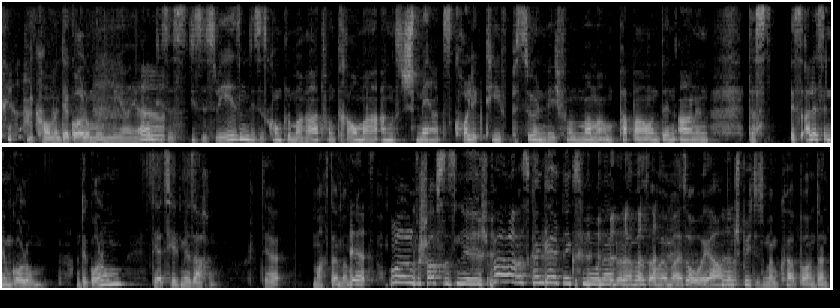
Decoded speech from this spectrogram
gekommen, der Gollum in mir. Ja? ja? Dieses, dieses Wesen, dieses Konglomerat von Trauma, Angst, Schmerz, kollektiv, persönlich, von Mama und Papa und den Ahnen, das ist alles in dem Gollum. Und der Gollum, der erzählt mir Sachen. Der macht da immer im ja. Kopf, oh, du schaffst es nicht, oh, du hast kein Geld nächsten Monat oder was auch immer. So, ja, und ja. dann spielt es in meinem Körper und dann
